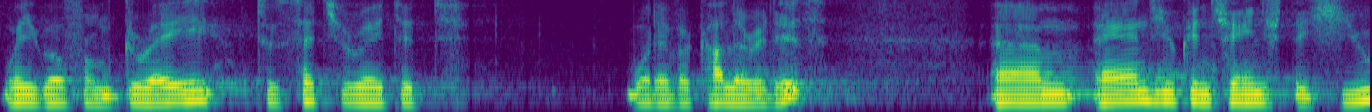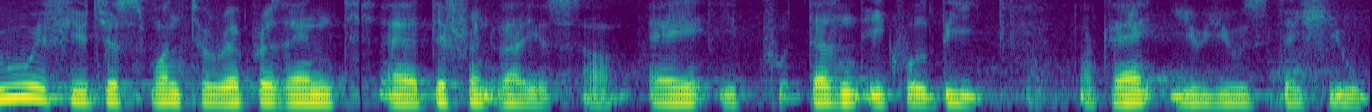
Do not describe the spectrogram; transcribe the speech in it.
where you go from gray to saturated, whatever color it is. Um, and you can change the hue if you just want to represent uh, different values. So A doesn't equal B. Okay, you use the hue.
